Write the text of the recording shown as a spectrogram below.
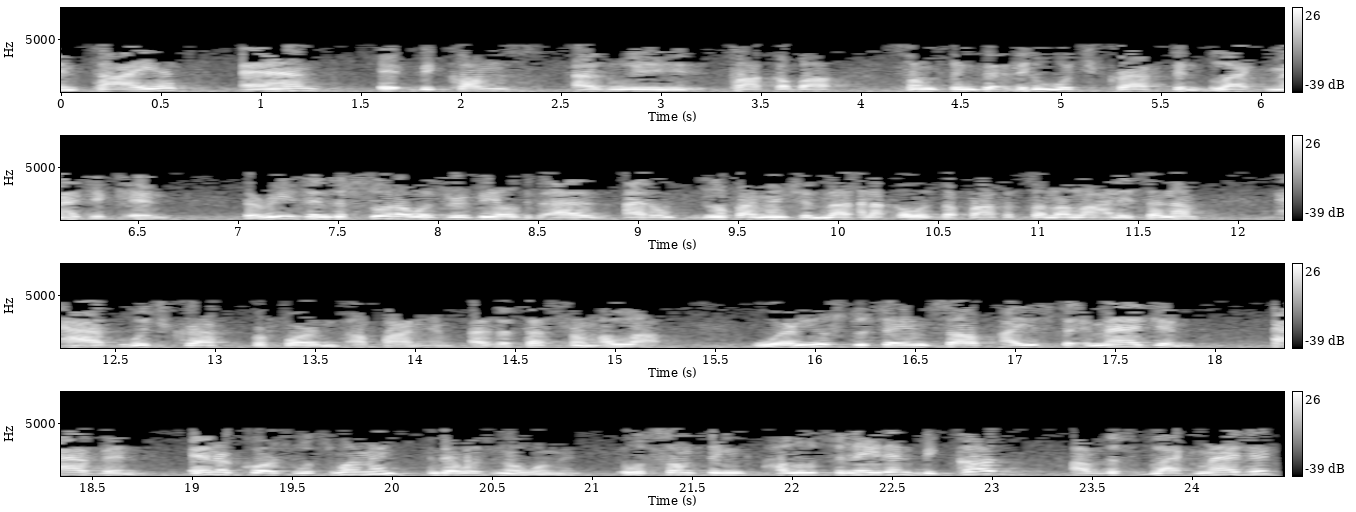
and tie it, and it becomes, as we talk about, something that they do witchcraft and black magic and the reason this surah was revealed, as I don't know if I mentioned last halaqah, was the Prophet ﷺ had witchcraft performed upon him as a test from Allah. Where he used to say himself, I used to imagine having intercourse with women, and there was no woman. It was something hallucinating because of this black magic,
